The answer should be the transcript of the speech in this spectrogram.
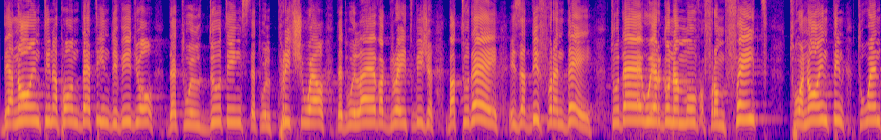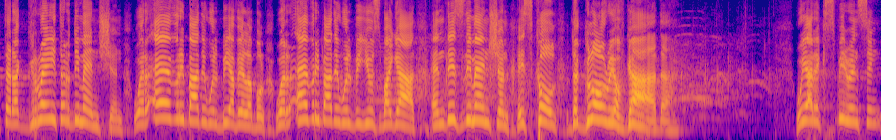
The anointing upon that individual that will do things, that will preach well, that will have a great vision. But today is a different day. Today we are going to move from faith to anointing to enter a greater dimension where everybody will be available, where everybody will be used by God. And this dimension is called the glory of God. We are experiencing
